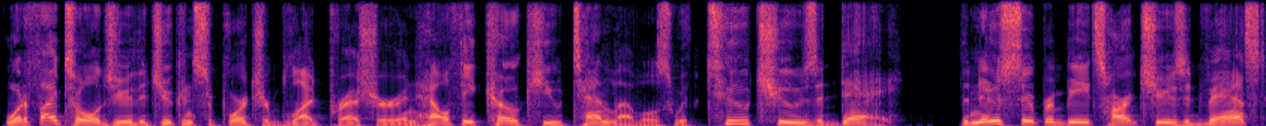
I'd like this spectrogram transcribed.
What if I told you that you can support your blood pressure and healthy CoQ10 levels with two chews a day? The new SuperBeets Heart Chews Advanced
